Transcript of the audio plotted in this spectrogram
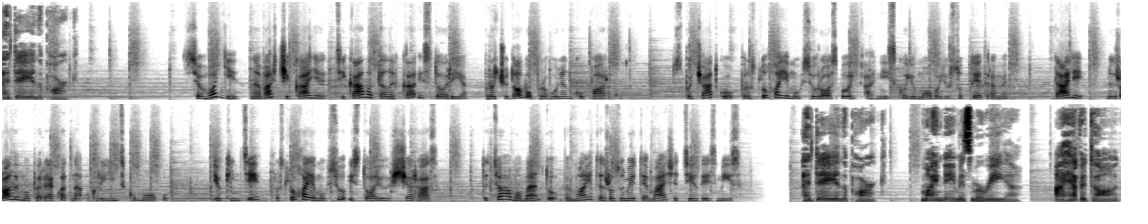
A day in the park. Сьогодні на вас чекає цікава та легка історія про чудову прогулянку парку. Спочатку прослухаємо всю розповідь англійською мовою з субтитрами. Далі ми зробимо переклад на українську мову. І в кінці прослухаємо всю історію ще раз. До цього моменту ви маєте зрозуміти майже цілий зміст. A day in the park. My name is Maria. I have a dog.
